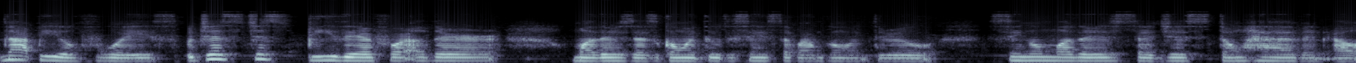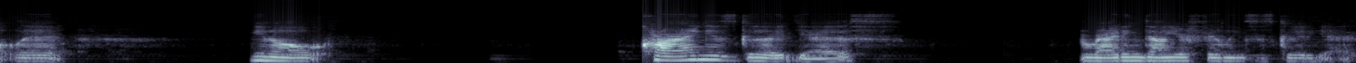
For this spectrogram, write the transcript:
not be a voice, but just just be there for other mothers that's going through the same stuff I'm going through, single mothers that just don't have an outlet. You know, crying is good, yes. Writing down your feelings is good, yes.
